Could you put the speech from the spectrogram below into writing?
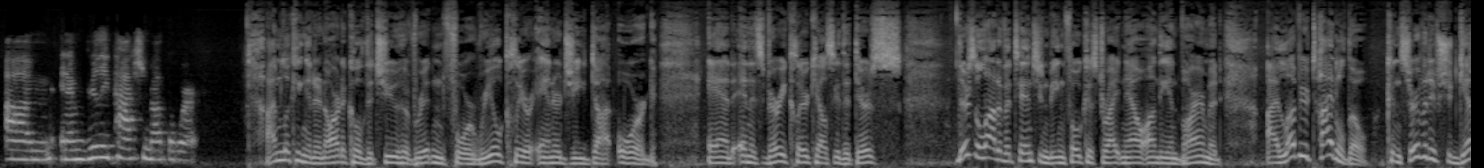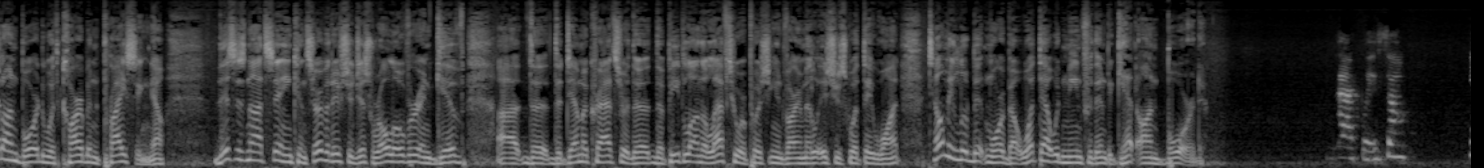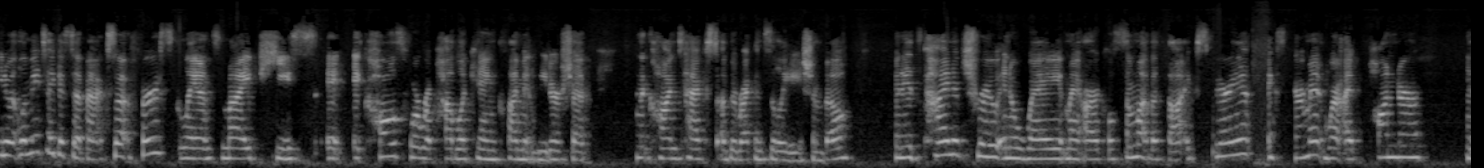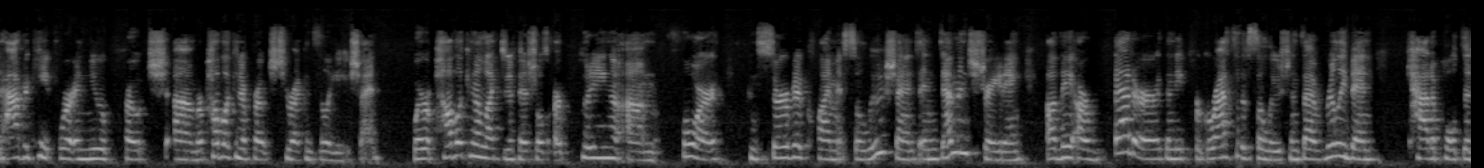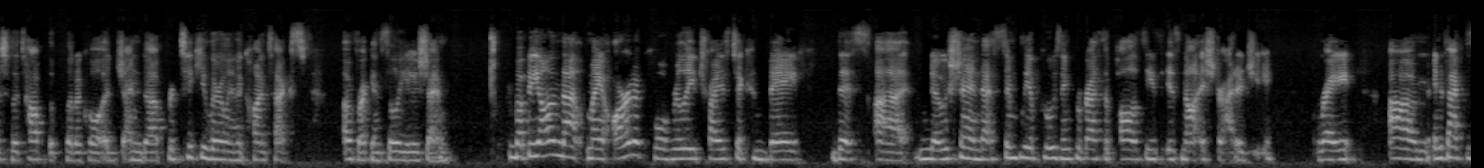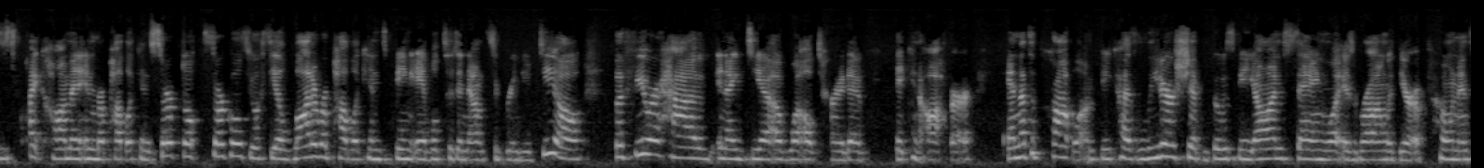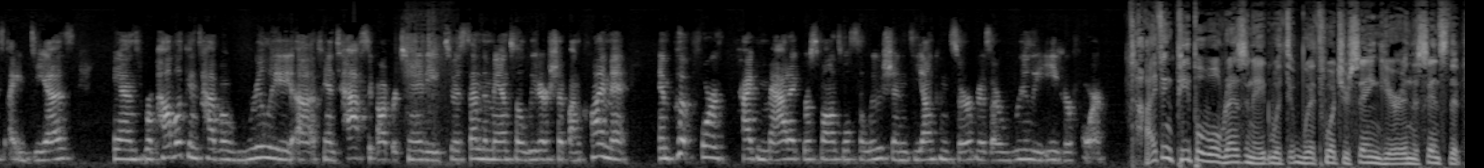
Um, and I'm really passionate about the work. I'm looking at an article that you have written for realclearenergy.org. And, and it's very clear, Kelsey, that there's there's a lot of attention being focused right now on the environment. I love your title, though. Conservatives should get on board with carbon pricing. Now, this is not saying conservatives should just roll over and give uh, the, the Democrats or the, the people on the left who are pushing environmental issues what they want. Tell me a little bit more about what that would mean for them to get on board. Exactly. So, you know, let me take a step back. So, at first glance, my piece it, it calls for Republican climate leadership in the context of the reconciliation bill. And it's kind of true in a way, my article, somewhat of a thought experiment, experiment where I ponder and advocate for a new approach, um, Republican approach to reconciliation, where Republican elected officials are putting um, forth conservative climate solutions and demonstrating how they are better than the progressive solutions that have really been catapulted to the top of the political agenda, particularly in the context of reconciliation. But beyond that, my article really tries to convey this uh, notion that simply opposing progressive policies is not a strategy, right? Um, in fact, this is quite common in Republican circle, circles. You'll see a lot of Republicans being able to denounce the Green New Deal, but fewer have an idea of what alternative they can offer. And that's a problem because leadership goes beyond saying what is wrong with your opponent's ideas. And Republicans have a really uh, fantastic opportunity to ascend the mantle of leadership on climate and put forth pragmatic, responsible solutions young conservatives are really eager for. I think people will resonate with with what you're saying here in the sense that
